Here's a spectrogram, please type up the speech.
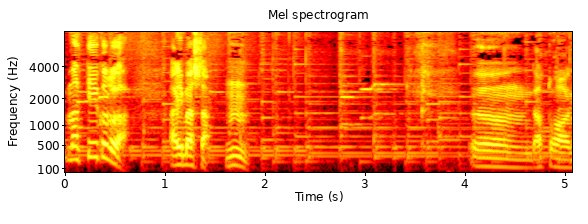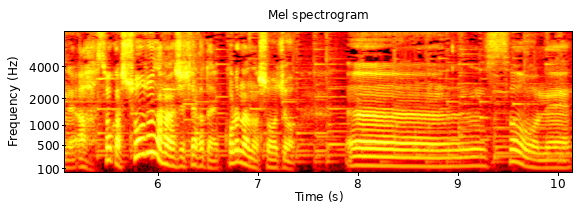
まあ、っていうことがありました。うん。うーん、あとはね、あ、そうか、症状の話しなかったね。コロナの症状。うーん、そうね。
